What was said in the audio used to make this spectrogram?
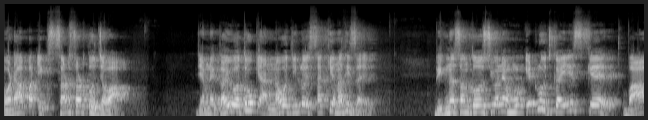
મોઢા પર એક સડસડતો જવાબ. જેમણે કહ્યું હતું કે આ નવો જિલ્લો શક્ય નથી સાહેબ. વિઘ્ન સંતોષીઓને હું એટલું જ કહીશ કે વા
